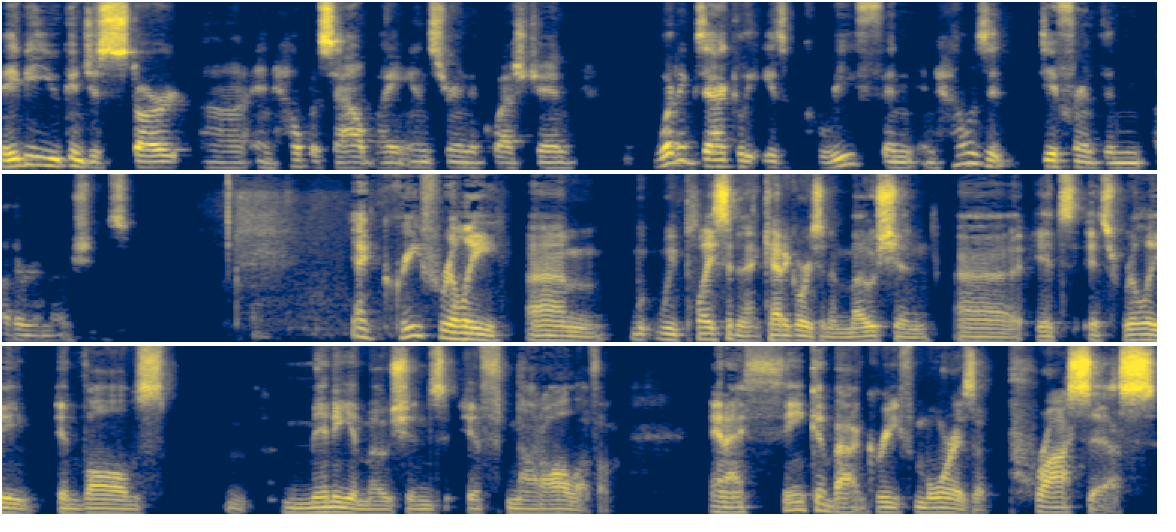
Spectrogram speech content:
maybe you can just start uh, and help us out by answering the question what exactly is grief and, and how is it different than other emotions? Yeah, grief really um, we place it in that category as an emotion. Uh, it's it's really involves many emotions, if not all of them. And I think about grief more as a process.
